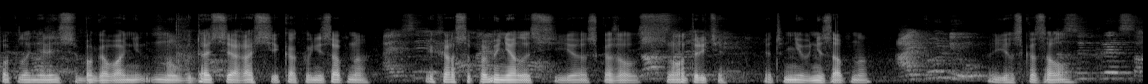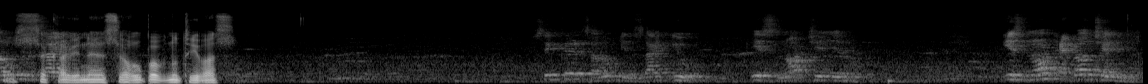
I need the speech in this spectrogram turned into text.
поклонялись Бхагаване, но в Дасе Раси, как внезапно их раса поменялась. Я сказал, смотрите, это не внезапно. Я сказал, сокровенная сварупа внутри вас. secret sarup inside you is not changing. Is not at all changing.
